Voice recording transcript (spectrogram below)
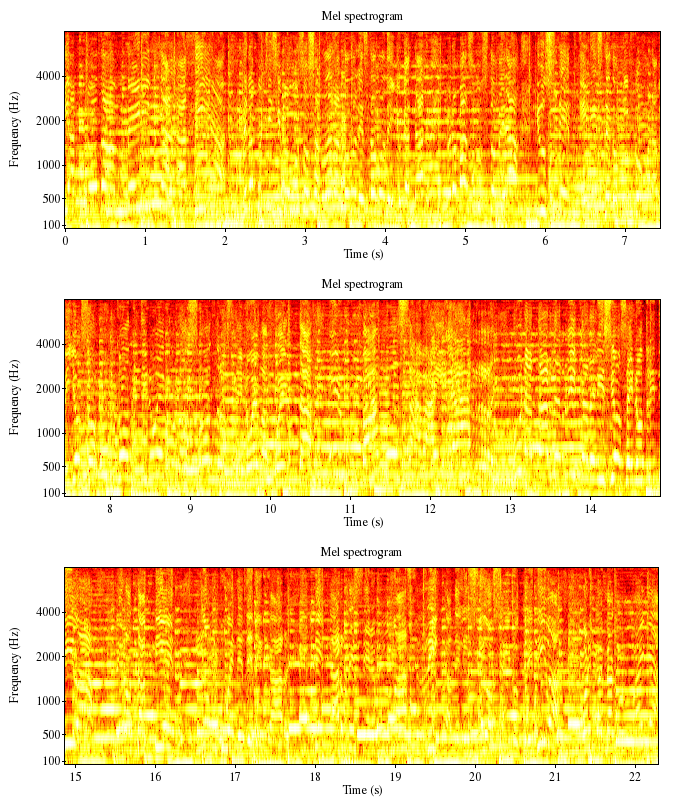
y a toda América Latina. Me da muchísimo gusto saludar a todo el estado de Yucatán, pero más gusto me da que usted en este domingo maravilloso continúe con nosotros de nueva cuenta en Vamos a Bailar. Una tarde rica, deliciosa y nutritiva, pero también no puede dejar, dejar de ser más rica, deliciosa y nutritiva, porque me acompaña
